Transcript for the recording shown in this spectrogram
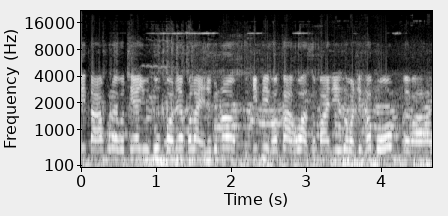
ติดตามกดไลค์กดแชร์ยูทูบบอลแนวปลาไหลจะเป็นเนาะคลิปนี้ขากล่าวว่าสบายดีสวัสดีครับผมบ๊ายบาย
